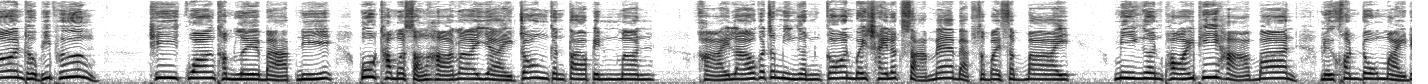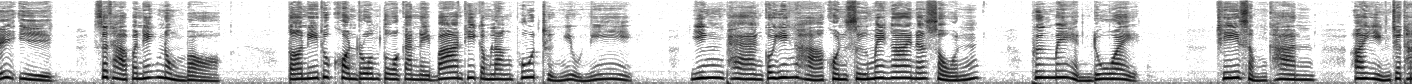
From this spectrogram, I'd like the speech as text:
บ้านเถอะพี่พึ่ง ที่กว้างทำเลแบบนี้ พวกทำอสังหารายใหญ่จ้องกันตาเป็นมัน ขายแล้วก็จะมีเงินก้อนไว้ใช้รักษาแม่แบบสบายๆ มีเงินพอให้พี่หาบ้าน หรือคอนโดใหม่ได้อีก สถาปนิกหนุ่มบอก ตอนนี้ทุกคนรวมตัวกันในบ้านที่กำลังพูดถึงอยู่นี่ ยิ่งแพงก็ยิ่งหาคนซื้อไม่ง่ายนะสน พึ่งไม่เห็นด้วย ที่สำคัญอาหญิงจะท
